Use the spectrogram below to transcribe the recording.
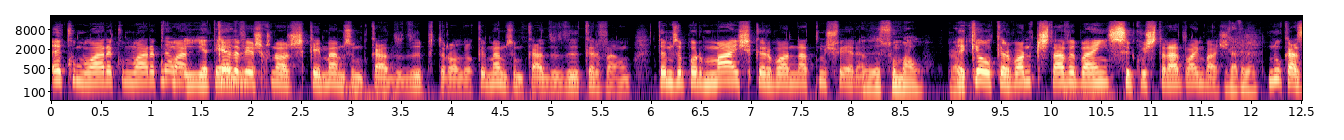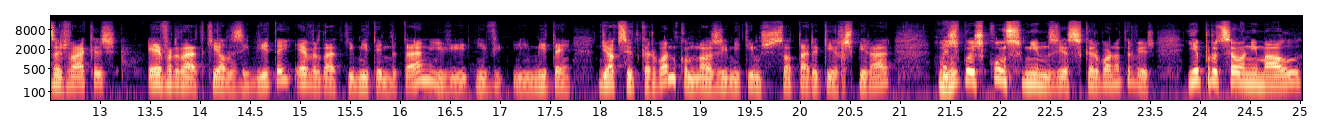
acumular, acumular, acumular. Não, Cada vez que nós queimamos um bocado de petróleo ou queimamos um bocado de carvão, estamos a pôr mais carbono na atmosfera. Estamos a somá-lo. Aquele carbono que estava bem sequestrado lá embaixo. Exatamente. No caso das vacas, é verdade que elas emitem, é verdade que emitem metano e, e, e emitem dióxido de carbono, como nós emitimos só estar aqui a respirar, mas uhum. depois consumimos esse carbono outra vez. E a produção animal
